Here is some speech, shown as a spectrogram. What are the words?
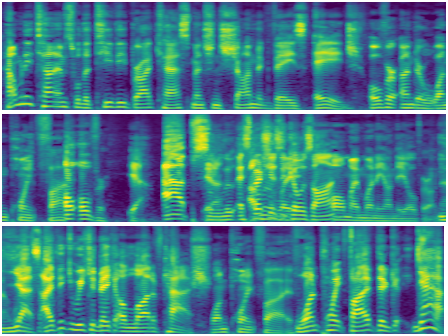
How many times will the TV broadcast mention Sean McVay's age? Over under 1.5? Oh, over. Yeah. Absolutely. Yeah. Especially as it goes on. All my money on the over on that. Yes, I think we could make a lot of cash. 1.5. 1.5. They're g- yeah.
